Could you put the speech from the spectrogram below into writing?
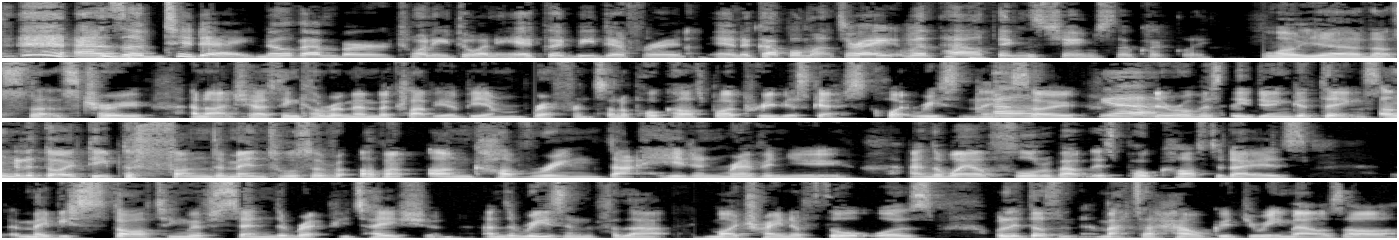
as of today, November 2020, it could be different in a couple months, right, with how things change so quickly. Well, yeah, that's that's true. And actually, I think I remember Klaviyo being referenced on a podcast by previous guests quite recently. Uh, so yeah. they're obviously doing good things. I'm going to dive deep the fundamentals of, of uncovering that hidden revenue. And the way I've thought about this podcast today is maybe starting with sender reputation. And the reason for that, my train of thought was, well, it doesn't matter how good your emails are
